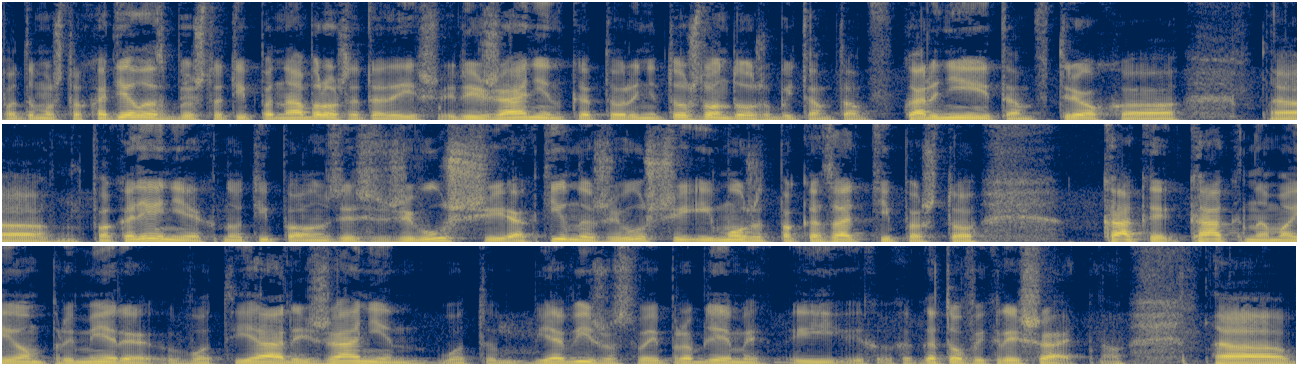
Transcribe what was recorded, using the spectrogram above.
Потому что хотелось бы, что типа наоборот, это рижанин, который не то, что он должен быть там, там в корне, там в трех э, э, поколениях, но типа он здесь живущий, активно живущий и может показать типа, что как, как на моем примере, вот я рижанин, вот я вижу свои проблемы и готов их решать. Но, а,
